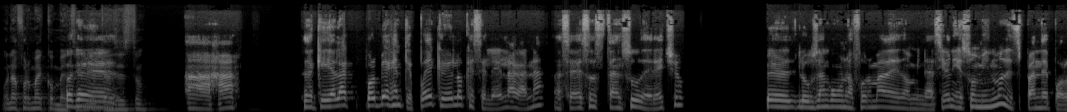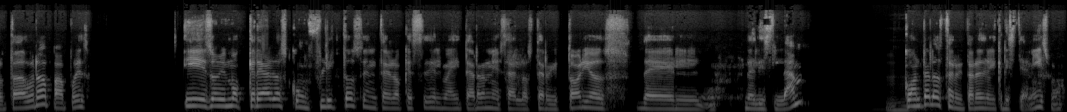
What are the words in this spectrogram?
Una forma de convencimiento, ¿es esto? Ajá. O sea, que ya la propia gente puede creer lo que se le dé la gana, o sea, eso está en su derecho, pero lo usan como una forma de dominación y eso mismo se expande por toda Europa, pues. Y eso mismo crea los conflictos entre lo que es el Mediterráneo, o sea, los territorios del, del Islam contra los territorios del cristianismo.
